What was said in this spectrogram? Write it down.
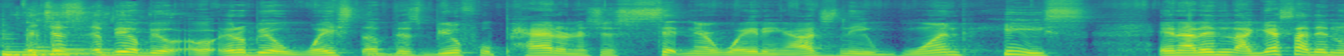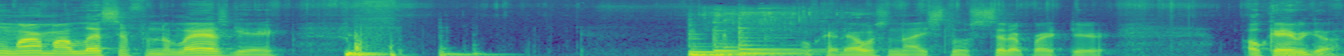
it just it'll be, it'll be a, it'll be a waste of this beautiful pattern that's just sitting there waiting. I just need one piece, and I didn't. I guess I didn't learn my lesson from the last game. Okay, that was a nice little setup right there. Okay, here we go.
